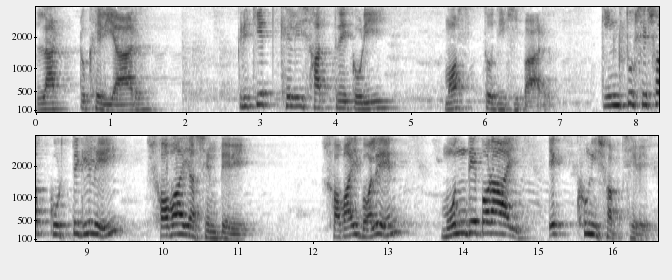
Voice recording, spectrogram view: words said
লাট্টু খেলি আর। ক্রিকেট খেলি সাত্রে করি মস্ত দিঘি পার। কিন্তু সেসব করতে গেলেই সবাই আসেন তেরে। সবাই বলেন, মন দে পড়াই এক্ষুনি সব ছেড়ে।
